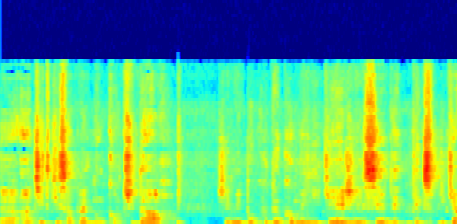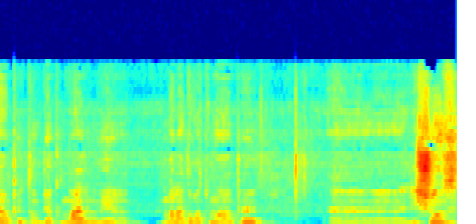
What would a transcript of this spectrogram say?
un titre qui s'appelle donc Quand tu dors. J'ai mis beaucoup de communiqués, j'ai essayé d'expliquer un peu tant bien que mal, mais euh, maladroitement un peu, euh, les choses.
